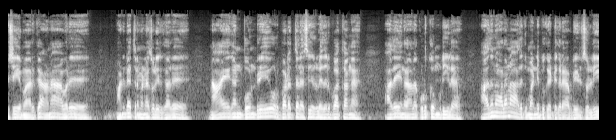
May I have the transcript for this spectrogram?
விஷயமாக இருக்குது ஆனால் அவர் மணிரத்னம் என்ன சொல்லியிருக்காரு? நாயகன் போன்றே ஒரு படத்தை ரசிகர்கள் எதிர்பார்த்தாங்க. அதை எங்களால் கொடுக்க முடியல. அதனால நான் அதுக்கு மன்னிப்பு கேட்டுக்கிறேன் அப்படின்னு சொல்லி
